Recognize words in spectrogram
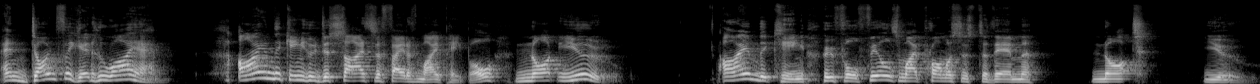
And don't forget who I am. I am the king who decides the fate of my people, not you. I am the king who fulfills my promises to them, not you.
